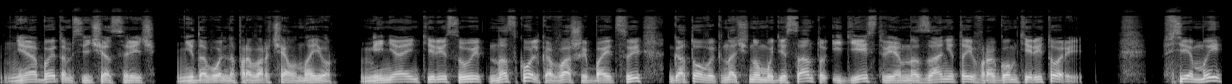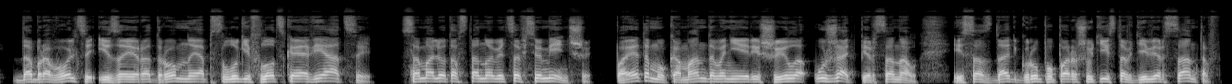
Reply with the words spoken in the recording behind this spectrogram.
«Не об этом сейчас речь», — недовольно проворчал майор. «Меня интересует, насколько ваши бойцы готовы к ночному десанту и действиям на занятой врагом территории. Все мы — добровольцы из аэродромной обслуги флотской авиации. Самолетов становится все меньше, поэтому командование решило ужать персонал и создать группу парашютистов-диверсантов,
